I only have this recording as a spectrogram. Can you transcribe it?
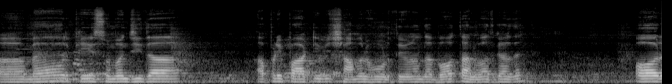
ਮੈਂ ਰਕੇਸ਼ ਸੁਮਨ ਜੀ ਦਾ ਆਪਣੀ ਪਾਰਟੀ ਵਿੱਚ ਸ਼ਾਮਲ ਹੋਣ ਤੇ ਉਹਨਾਂ ਦਾ ਬਹੁਤ ਧੰਨਵਾਦ ਕਰਦਾ। ਔਰ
